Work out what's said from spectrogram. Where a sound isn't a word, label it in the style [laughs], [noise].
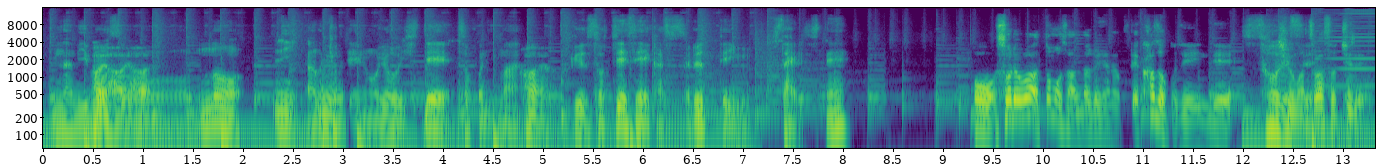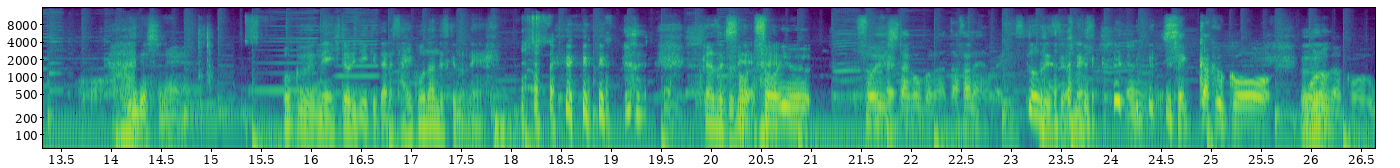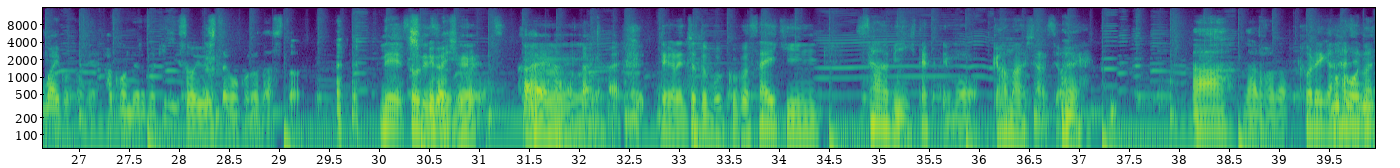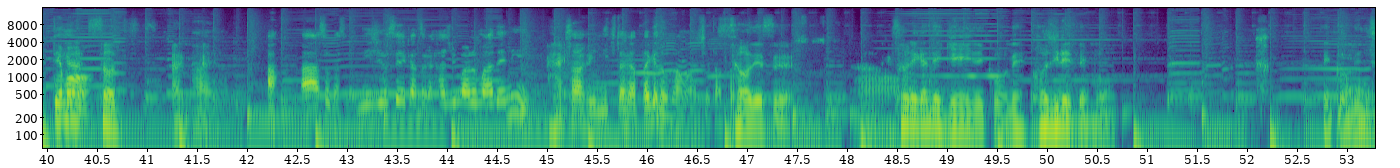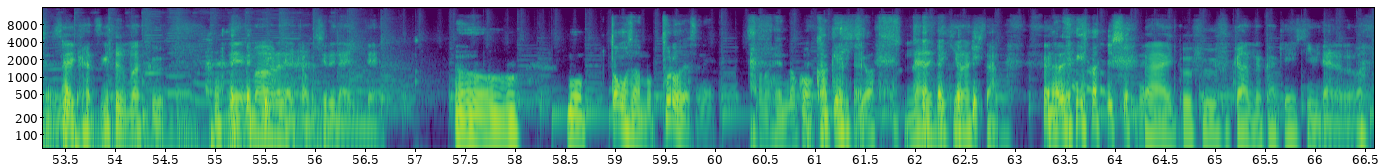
南房はいはいは総の、に、あの、うん拠点を用意して、そこに、まあ、はい。ぐそっちで生活するっていうスタイルですね。おそれはともさんだけじゃなくて家族全員でそうで週末す。はそっちで。あーいいですね。僕ね、一人で行けたら最高なんですけどね。[laughs] 家族で。そうそうはいいう、そういう下心は出さない方がいいですよ。そうですよね。うんせっかくこう、うん物がこう、うまいことね、運んでる時にそういう下心を出すと、ね、そうですよね。はいはいはいはい。だからちょっと僕ここ最近サーフィン行きたくても我慢したんですよね。ああ、なるほど。これが始まってもそうです。はい。あ、あーそうかそうか。二重生活が始まるまでにはい。サーフィンに行きたかったけど我慢してたと。そうです。それがね、原因でこうね、こじれても、ね、こそうね生活がうまく、ね、[laughs] 回らないかもしれないんで。うん。もう、ともさんもプロですね。その辺のこう、駆け引きは。[laughs] 慣れてきました。[laughs] 慣れてきましたね。はい、こう夫婦間の駆け引きみたいなのは。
